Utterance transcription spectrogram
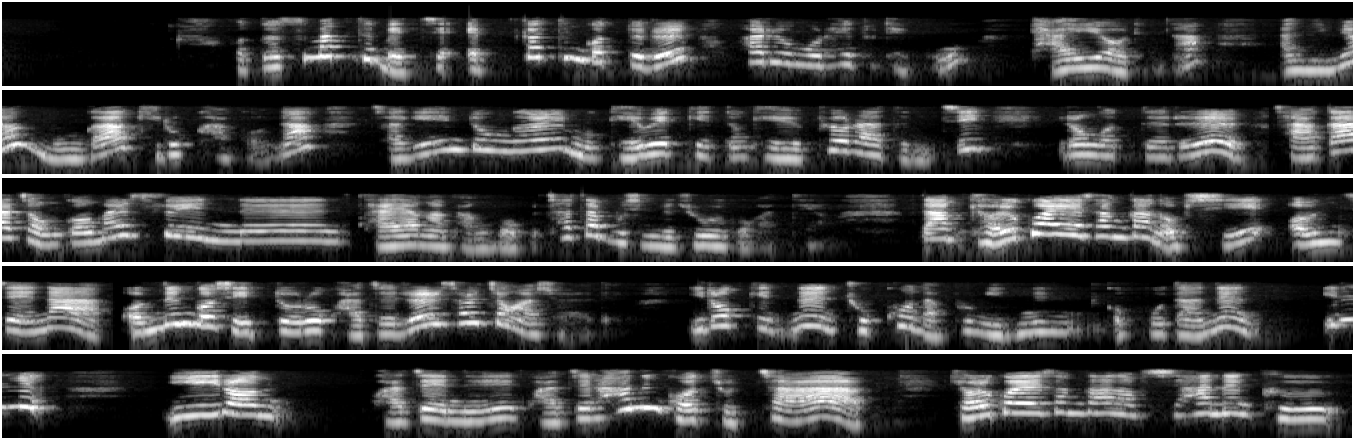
어떤 스마트 매체 앱 같은 것들을 활용을 해도 되고 다이어리나 아니면 뭔가 기록하거나 자기 행동을 뭐 계획했던 계획표라든지 이런 것들을 자가 점검할 수 있는 다양한 방법을 찾아보시면 좋을 것 같아요. 다음 결과에 상관없이 언제나 얻는 것이 있도록 과제를 설정하셔야 돼요. 이렇게는 좋고 나쁨이 있는 것보다는 이런 과제는 과제를 하는 것조차 결과에 상관없이 하는 그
